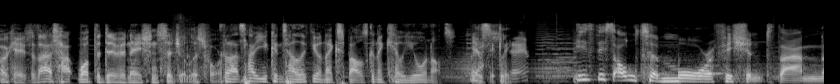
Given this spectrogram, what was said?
Okay, so that's how, what the divination sigil is for. So that's how you can tell if your next spell's going to kill you or not, Yes. basically. Okay. Is this altar more efficient than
